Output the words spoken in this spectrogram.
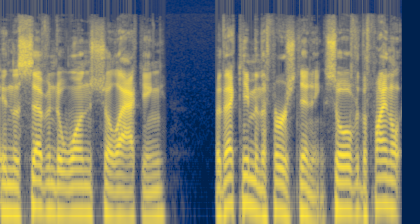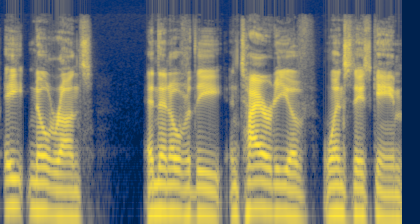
in the seven to one shellacking but that came in the first inning. So over the final eight no runs, and then over the entirety of Wednesday's game,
